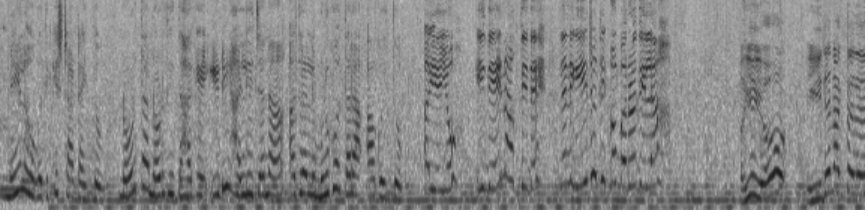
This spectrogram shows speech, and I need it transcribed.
ಮೇಲೆ ಹೋಗೋದಿಕ್ಕೆ ಸ್ಟಾರ್ಟ್ ಆಯ್ತು. ನೋಡ್ತಾ ನೋಡ್ತಿದ್ದ ಹಾಗೆ ಇಡೀ ಹಳ್ಳಿ ಜನ ಅದರಲ್ಲಿ ಮುಳುಗೋ ತರ ಆಗೋಯ್ತು. ಅಯ್ಯಯ್ಯೋ ಇದೇನಾಗ್ತಿದೆ? ನನಗೆ ಈಜೋದಿಕ್ಕೂ ಬರೋದಿಲ್ಲ. ಅಯ್ಯಯ್ಯೋ ಇದೇನಾಗ್ತದೆ?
